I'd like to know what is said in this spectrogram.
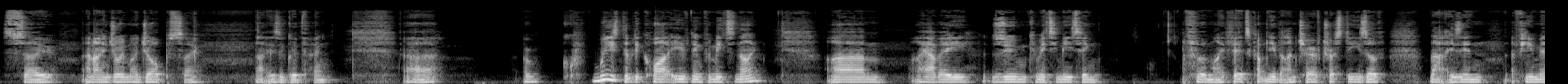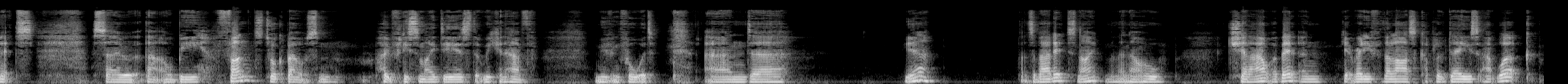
So, and I enjoy my job, so that is a good thing. Uh, a reasonably quiet evening for me tonight. Um, I have a Zoom committee meeting for my theatre company that I'm chair of trustees of. That is in a few minutes. So that'll be fun to talk about some, hopefully some ideas that we can have moving forward. And, uh, yeah, that's about it tonight. And then I'll chill out a bit and get ready for the last couple of days at work.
